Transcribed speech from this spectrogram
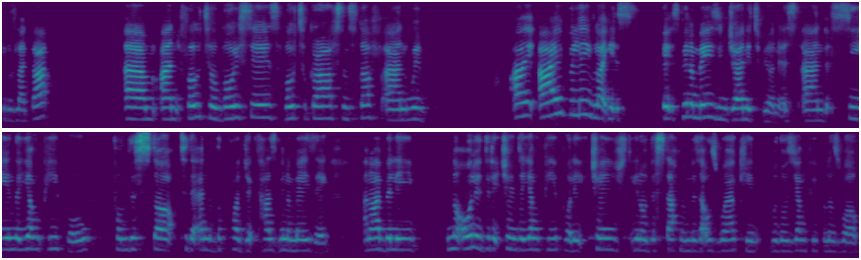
things like that. Um, and photo voices, photographs and stuff. And we've, I, I believe like it's, it's been an amazing journey to be honest. And seeing the young people from the start to the end of the project has been amazing. And I believe not only did it change the young people, it changed, you know, the staff members that was working with those young people as well.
